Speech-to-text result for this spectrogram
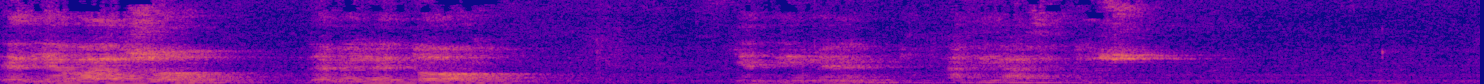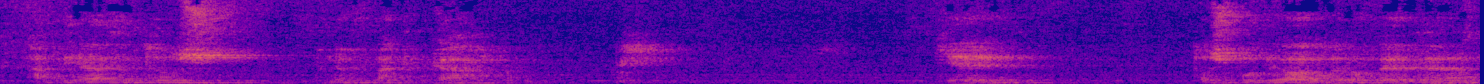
Δεν διαβάζω, δεν μελετώ γιατί είμαι αδιάθετος. Αδιάθετος πνευματικά. Και το σπουδαιότερο βέβαια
